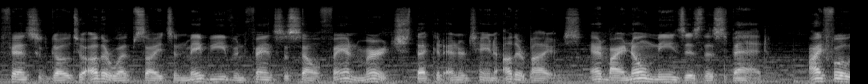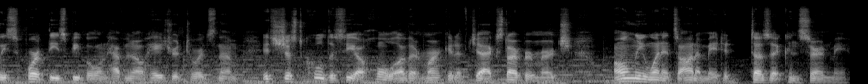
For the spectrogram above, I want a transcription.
fans could go to other websites and maybe even fans to sell fan merch that could entertain other buyers. And by no means is this bad. I fully support these people and have no hatred towards them. It's just cool to see a whole other market of Jack Stauber merch. Only when it's automated does it concern me.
